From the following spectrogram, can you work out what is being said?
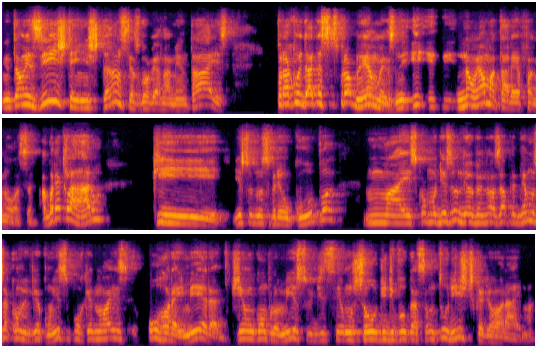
Então, existem instâncias governamentais para cuidar desses problemas, e, e, não é uma tarefa nossa. Agora, é claro que isso nos preocupa, mas, como diz o Neuber, nós aprendemos a conviver com isso porque nós, o Roraimeira, tinha um compromisso de ser um show de divulgação turística de Roraima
